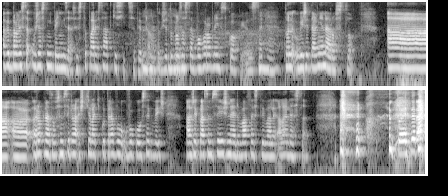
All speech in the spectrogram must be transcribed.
a vybrali se úžasný peníze, asi 150 tisíc se vybralo, Mhm, takže to byl mhm. zase ohromný skok, jo, zase Mhm. to neuvěřitelně narostlo. A, a rok na to jsem si dala ještě laťku teda o, o kousek vyš a řekla jsem si, že ne dva festivaly, ale deset. to je teda...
